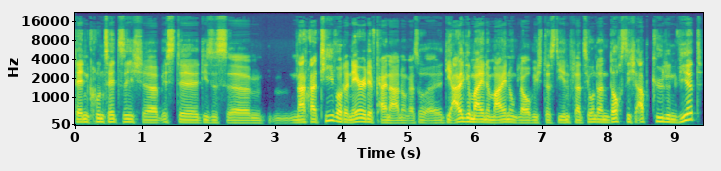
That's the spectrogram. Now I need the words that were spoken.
Denn grundsätzlich äh, ist äh, dieses ähm, Narrativ oder Narrative, keine Ahnung, also äh, die allgemeine Meinung, glaube ich, dass die Inflation dann doch sich abkühlen wird.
